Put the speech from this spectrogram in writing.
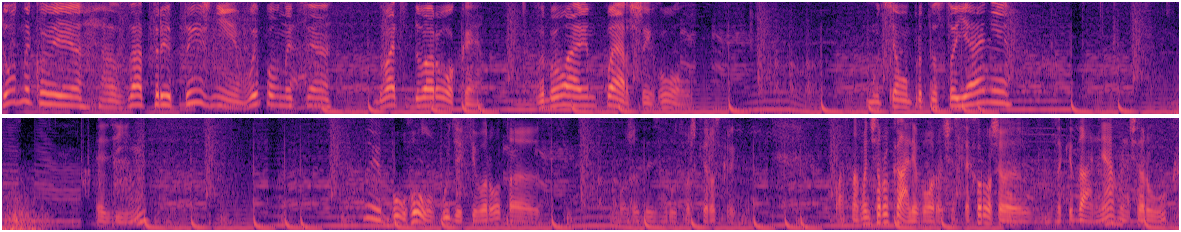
Дудникові за три тижні виповниться 22 роки. Забиває він перший гол у цьому протистоянні. Зінь. Ну і гол в будь-які ворота може десь гру трошки розкрити. Власне, Гончарука ліворуч. Це хороше закидання. Гончарук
